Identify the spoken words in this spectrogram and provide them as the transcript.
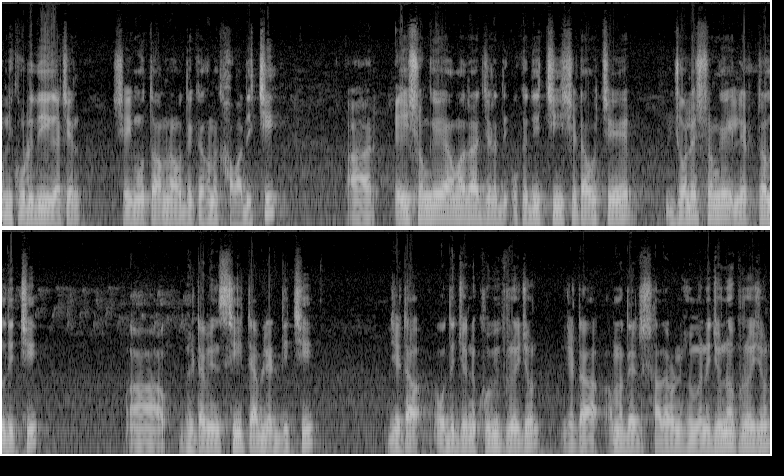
উনি করে দিয়ে গেছেন, সেই মতো আমরা ওদেরকে এখন খাওয়া দিচ্ছি। আর এই সঙ্গে আমরা যেটা ওকে দিচ্ছি সেটা হচ্ছে জলের সঙ্গে ইলেকট্রল দিচ্ছি ভিটামিন সি ট্যাবলেট দিচ্ছি, যেটা ওদের জন্য খুবই প্রয়োজন, যেটা আমাদের সাধারণ হিউম্যানের জন্য প্রয়োজন।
